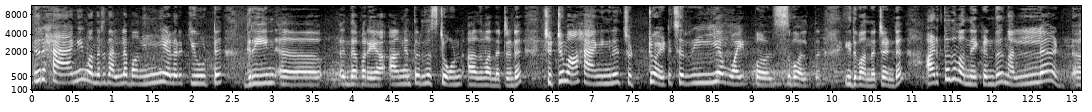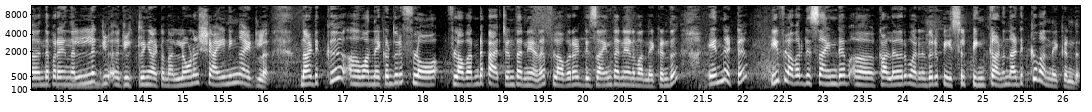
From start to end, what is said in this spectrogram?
ഇതൊരു ഹാങ്ങിങ് വന്നിട്ട് നല്ല ഭംഗിയുള്ള ഒരു ക്യൂട്ട് ഗ്രീൻ എന്താ പറയുക അങ്ങനത്തെ ഒരു സ്റ്റോൺ അത് വന്നിട്ടുണ്ട്. ചുറ്റും ആ ഹാങ്ങിങ്ങിന് ചുറ്റുമായിട്ട് ചെറിയ വൈറ്റ് പേൾസ് പോലത്തെ ഇത് വന്നിട്ടുണ്ട്. അടുത്തത് വന്നേക്കുന്നത് നല്ല എന്താ പറയുക നല്ല ഗ്ലിറ്ററിങ് ആയിട്ടോ നല്ലോണം ഷൈനിങ് ആയിട്ടുള്ള നടുക്ക് ആ, വന്നേക്കുന്നത് ഒരു ഫ്ലോ ഫ്ലവറിന്റെ പാറ്റേൺ തന്നെയാണ്. ഫ്ലവർ ഡിസൈൻ തന്നെയാണ് വന്നേക്കുന്നത്. എന്നിട്ട് ഈ ഫ്ലവർ ഡിസൈനിന്റെ കളർ പറയുന്നത് ഒരു പേസ്റ്റൽ പിങ്ക് ആണ് നടുക്ക് വന്നേക്കുന്നത്.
